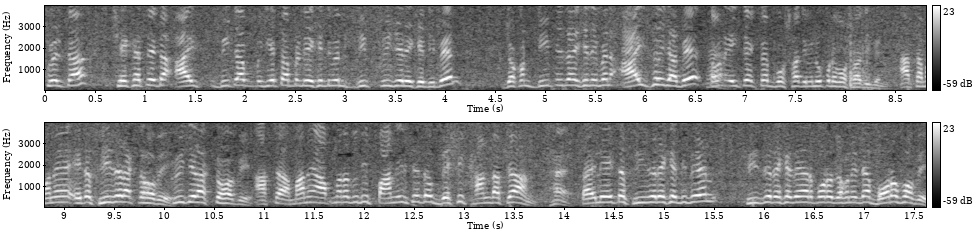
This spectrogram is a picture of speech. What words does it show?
শরীরটা সেক্ষেত্রে এটা আইস বিটা ইয়েটা আপনি রেখে দেবেন ডিপ ফ্রিজে রেখে দিবেন। যখন ডিপে রেখে দেবেন আইস হয়ে যাবে তখন এইটা একটা বসা দিবেন উপরে বসা দিবেন। আচ্ছা মানে এটা ফ্রিজে রাখতে হবে? ফ্রিজে রাখতে হবে। আচ্ছা মানে আপনারা যদি পানির সেটা বেশি ঠান্ডা চান হ্যাঁ। তাহলে এটা ফ্রিজে রেখে দিবেন ফ্রিজে রেখে দেওয়ার পরে যখন এটা বরফ হবে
